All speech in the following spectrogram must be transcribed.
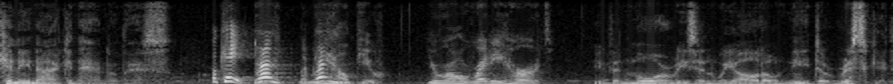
Kenny and I can handle this. Okay, run, Let run. me help you. You're already hurt. Even more reason we all don't need to risk it.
